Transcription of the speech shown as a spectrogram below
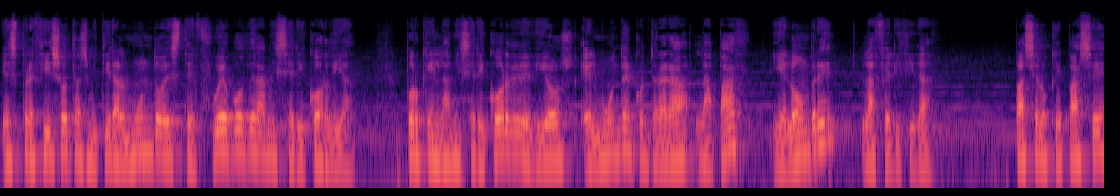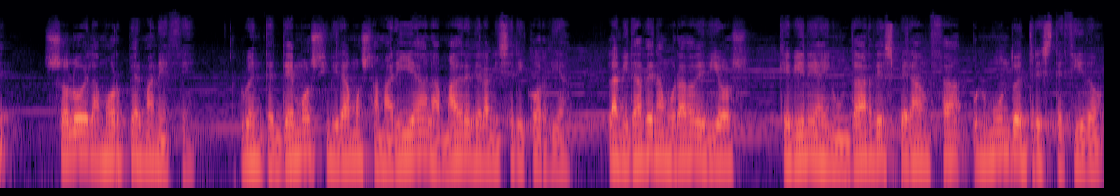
es preciso transmitir al mundo este fuego de la misericordia, porque en la misericordia de Dios el mundo encontrará la paz y el hombre la felicidad. Pase lo que pase, solo el amor permanece. Lo entendemos si miramos a María, la Madre de la Misericordia la mirada enamorada de Dios que viene a inundar de esperanza un mundo entristecido.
